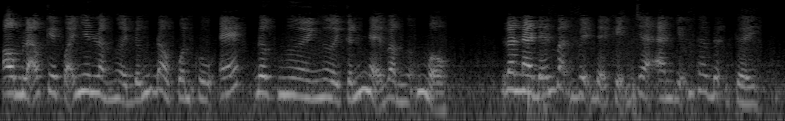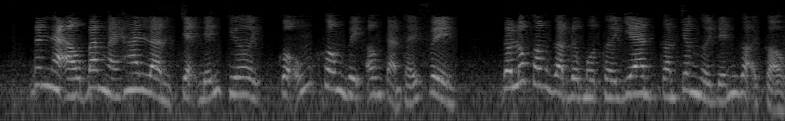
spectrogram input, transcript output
Ông lão kia quả nhiên là người đứng đầu quân khu s, được người người kính nể và ngưỡng mộ. Lần này đến bệnh viện để kiểm tra an dưỡng theo định kỳ đinh hạo ba ngày hai lần chạy đến chơi, cũng không bị ông cảm thấy phiền. Đôi lúc không gặp được một thời gian còn cho người đến gọi cậu.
